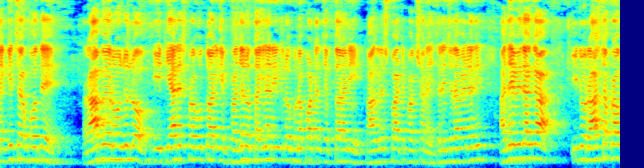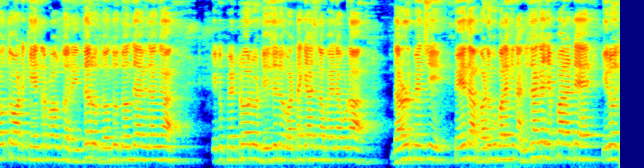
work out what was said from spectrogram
తగ్గించకపోతే రాబోయే రోజుల్లో ఈ టీఆర్ఎస్ ప్రభుత్వానికి ప్రజలు తగిన రీతిలో గుణపాఠం చెప్తారని కాంగ్రెస్ పార్టీ పక్షాన హెచ్చరించడమైనది. అదేవిధంగా ఇటు రాష్ట్ర ప్రభుత్వం అటు కేంద్ర ప్రభుత్వం ఇద్దరు దొందు దొందే విధంగా ఇటు పెట్రోలు డీజిల్ వంట గ్యాస్ల పైన కూడా ధరలు పెంచి పేద బడుగు బలహీన. నిజంగా చెప్పాలంటే ఈరోజు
